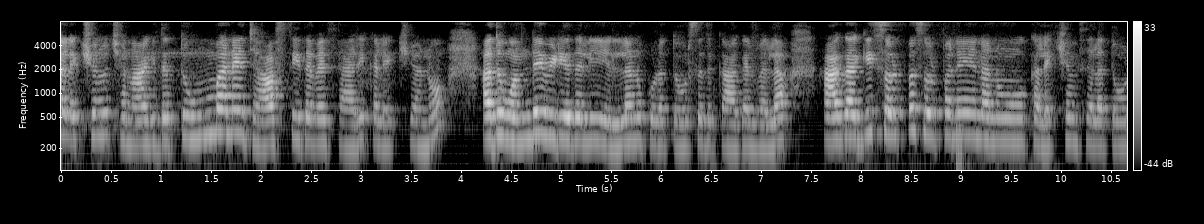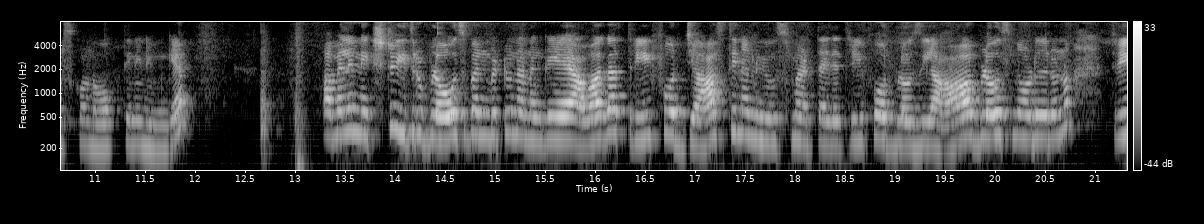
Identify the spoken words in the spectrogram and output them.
ಕಲೆಕ್ಷನು ಚೆನ್ನಾಗಿದೆ. ತುಂಬಾ ಜಾಸ್ತಿ ಇದ್ದಾವೆ ಸ್ಯಾರಿ ಕಲೆಕ್ಷನು ಅದು ಒಂದೇ ವಿಡಿಯೋದಲ್ಲಿ ಎಲ್ಲನೂ ಕೂಡ ತೋರಿಸೋದಕ್ಕಾಗಲ್ವಲ್ಲ ಹಾಗಾಗಿ ಸ್ವಲ್ಪ ಸ್ವಲ್ಪನೇ ನಾನು ಕಲೆಕ್ಷನ್ಸ್ ಎಲ್ಲ ತೋರಿಸ್ಕೊಂಡು ಹೋಗ್ತೀನಿ ನಿಮಗೆ. ಆಮೇಲೆ ನೆಕ್ಸ್ಟ್ ಇದ್ರ ಬ್ಲೌಸ್ ಬಂದ್ಬಿಟ್ಟು ನನಗೆ ಆವಾಗ ತ್ರೀ ಫೋರ್ ಜಾಸ್ತಿ ನಾನು ಯೂಸ್ ಮಾಡ್ತಾ ಇದ್ದೆ. ತ್ರೀ ಫೋರ್ ಬ್ಲೌಸ್ ಯಾವ ಬ್ಲೌಸ್ ನೋಡಿದ್ರು ತ್ರೀ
